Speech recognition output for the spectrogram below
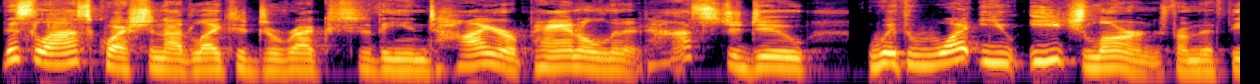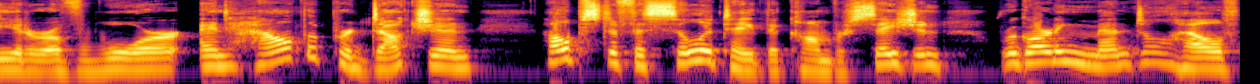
This last question I'd like to direct to the entire panel, and it has to do with what you each learned from the theater of war and how the production helps to facilitate the conversation regarding mental health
